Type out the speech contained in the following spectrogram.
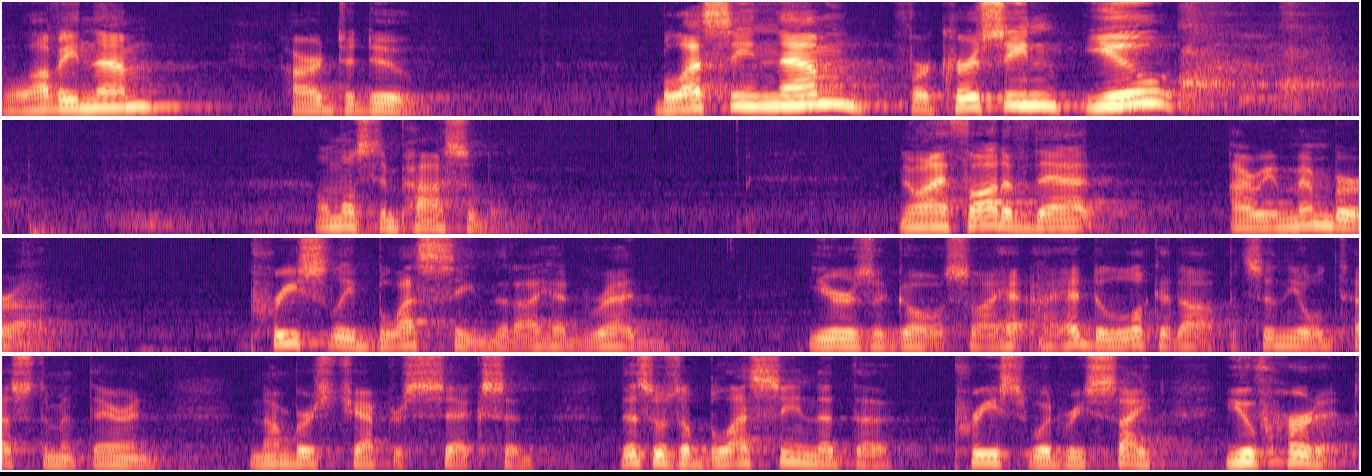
Loving them, hard to do blessing them for cursing you? Almost impossible. Know, when I thought of that, I remember a priestly blessing that I had read years ago. So I, ha- I had to look it up. It's in the Old Testament there in Numbers chapter 6. And this was a blessing that the priest would recite. You've heard it.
